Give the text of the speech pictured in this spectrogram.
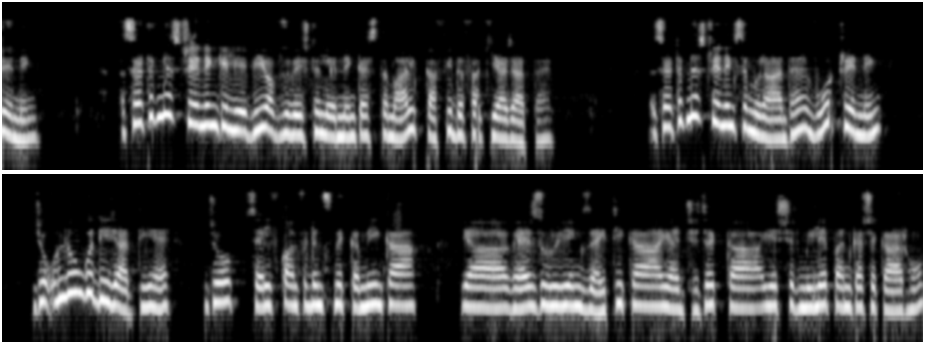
اسرٹیونیس ٹریننگ ٹریننگ کے لیے بھی آبزرویشنل لرننگ کا استعمال کافی دفعہ کیا جاتا ہے ٹریننگ سے مراد ہے وہ ٹریننگ جو ان لوگوں کو دی جاتی ہے جو سیلف کانفیڈینس میں کمی کا یا غیر ضروری انگزائٹی کا یا جھجک کا یا شرمیلے پن کا شکار ہوں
